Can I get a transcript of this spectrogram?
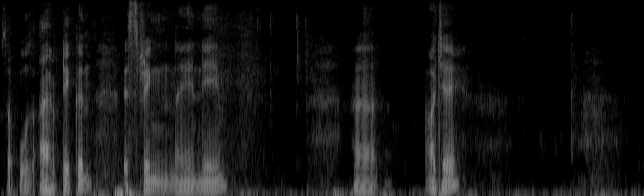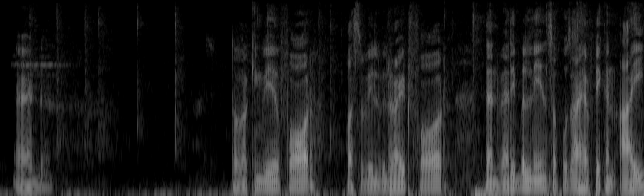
suppose I have taken a string name uh, Ajay and the working way for first we will write for then variable name suppose I have taken I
